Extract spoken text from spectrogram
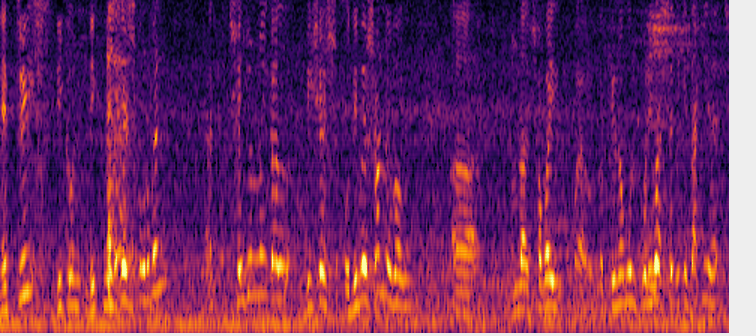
নেত্রী দিক দিক নির্দেশ করবেন সেই জন্যই কাল বিশেষ অধিবেশন এবং আমরা সবাই তৃণমূল পরিবার সেদিকে তাকিয়ে যাচ্ছি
